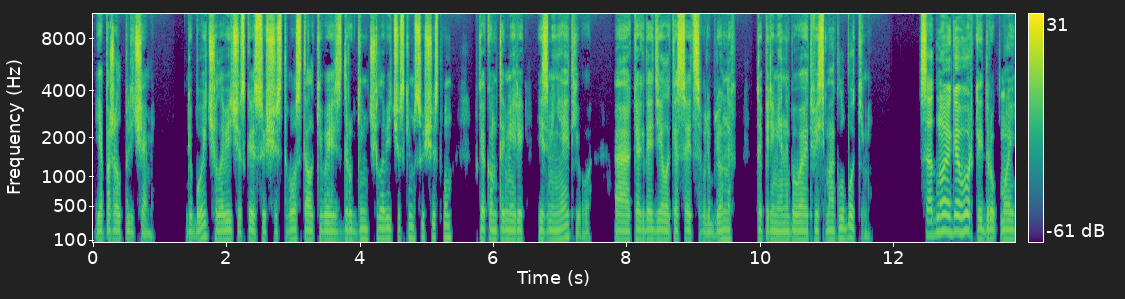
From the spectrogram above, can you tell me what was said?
Я пожал плечами. Любое человеческое существо, сталкиваясь с другим человеческим существом, в каком-то мере изменяет его, а когда дело касается влюбленных, то перемены бывают весьма глубокими. С одной оговоркой, друг мой.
